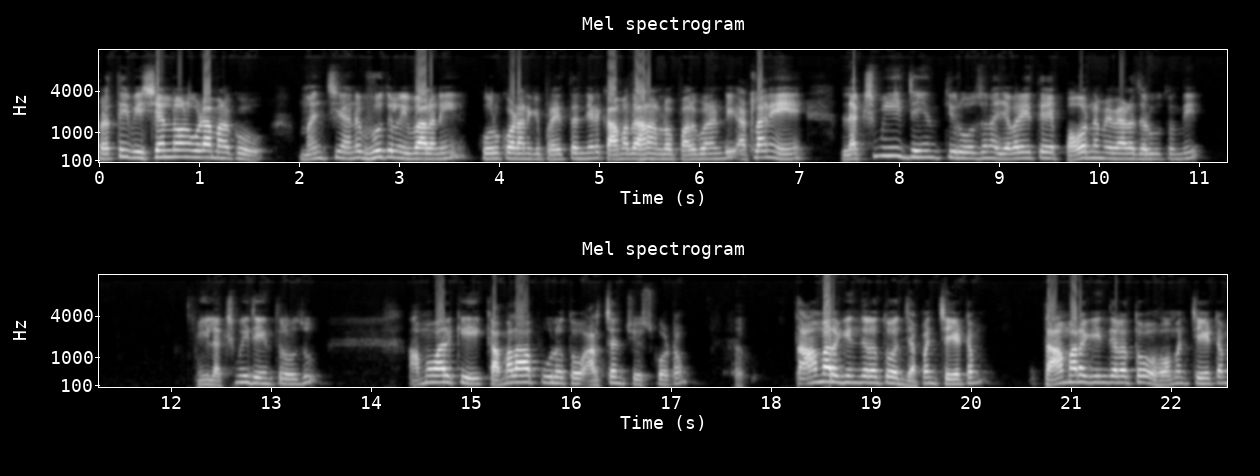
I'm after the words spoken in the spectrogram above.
ప్రతి విషయంలోనూ కూడా మనకు మంచి అనుభూతులు ఇవ్వాలని కోరుకోవడానికి ప్రయత్నం చేయండి. కామదహనంలో పాల్గొనండి. అట్లానే లక్ష్మీ జయంతి రోజున ఎవరైతే పౌర్ణమి వేళ జరుగుతుంది ఈ లక్ష్మీ జయంతి రోజు అమ్మవారికి కమలా పూలతో అర్చన చేసుకోవటం తామర గింజలతో జపం చేయటం తామర గింజలతో హోమం చేయటం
